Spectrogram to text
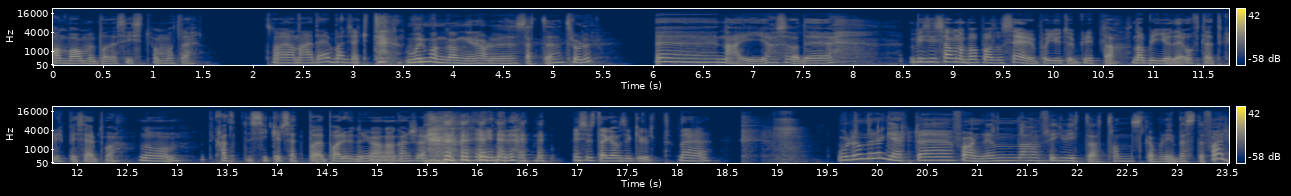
han var med på det sist, på en måte. Så ja, nei, det er bare kjekt. Hvor mange ganger har du sett det, tror du? Uh, nei, altså det Hvis jeg savner pappa, så ser jeg på YouTube-klipp, da. Så da blir jo det ofte et klipp jeg ser på. Nå kan jeg sikkert sett på det et par hundre ganger, kanskje, egentlig. Jeg syns det er ganske kult. Det Hvordan reagerte faren din da han fikk vite at han skal bli bestefar?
